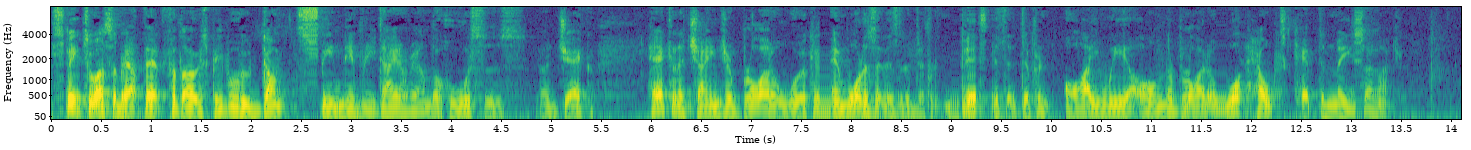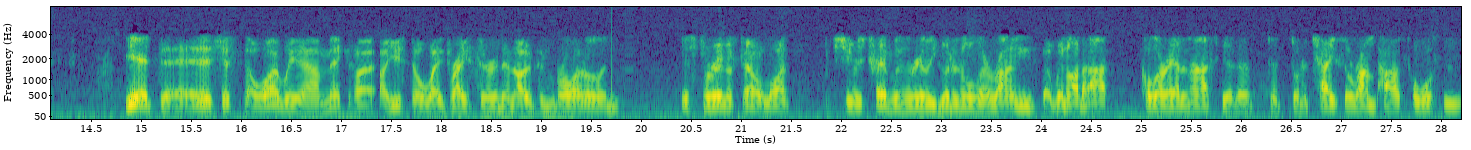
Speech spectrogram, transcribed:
Speak to us about that for those people who don't spend every day around the horses, uh, Jack. How can a change of bridle work, and, and what is it? Is it a different bit? Is it different eyewear on the bridle? What helps Captain Me so much? Yeah, it, is just the eye where um, Mick. I, I used to always race her in an open bridle, and just forever felt like she was travelling really good in all her runs. But when I'd ask, pull her out and ask her to, to sort of chase or run past horses,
